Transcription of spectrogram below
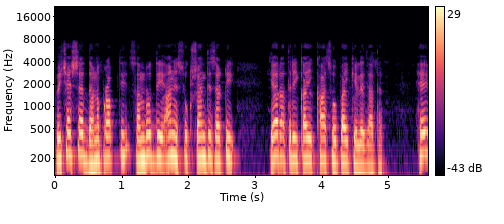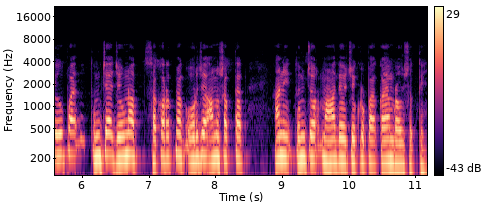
विशेषतः धनप्राप्ती समृद्धी आणि सुखशांतीसाठी या रात्री काही खास उपाय केले जातात. हे उपाय तुमच्या जीवनात सकारात्मक ऊर्जा आणू शकतात आणि तुमच्यावर महादेवाची कृपा कायम राहू शकते.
